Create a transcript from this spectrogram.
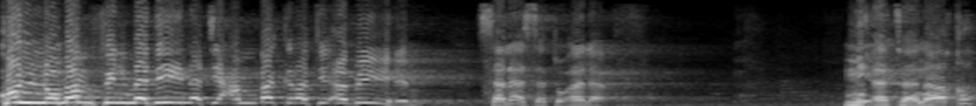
كل من في المدينة عن بكرة أبيهم ثلاثة آلاف. مئة ناقة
